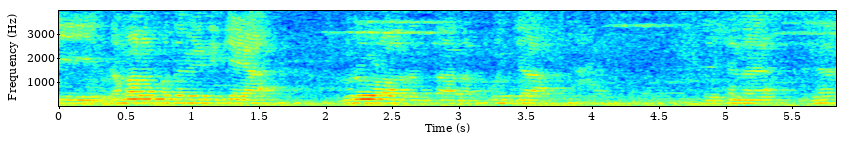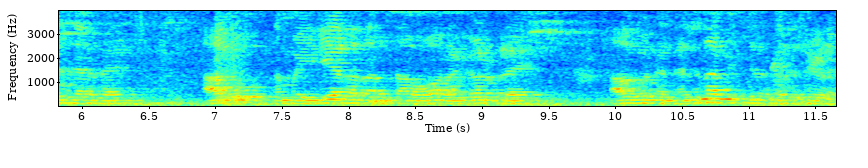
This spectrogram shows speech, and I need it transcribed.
ಈ ಸಮಾರಂಭದ ವೇದಿಕೆಯ ಗುರುಗಳಾದಂಥ ನಮ್ಮ ಪೂಜ್ಯ ಹಾಗೂ ನಮ್ಮ ಹಿರಿಯರಾದಂಥ ಓ ರಂಗೌಡ್ರೆ ಹಾಗೂ ನನ್ನೆಲ್ಲ ಮೆಚ್ಚಿನ ಸದಸ್ಯಗಳೇ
